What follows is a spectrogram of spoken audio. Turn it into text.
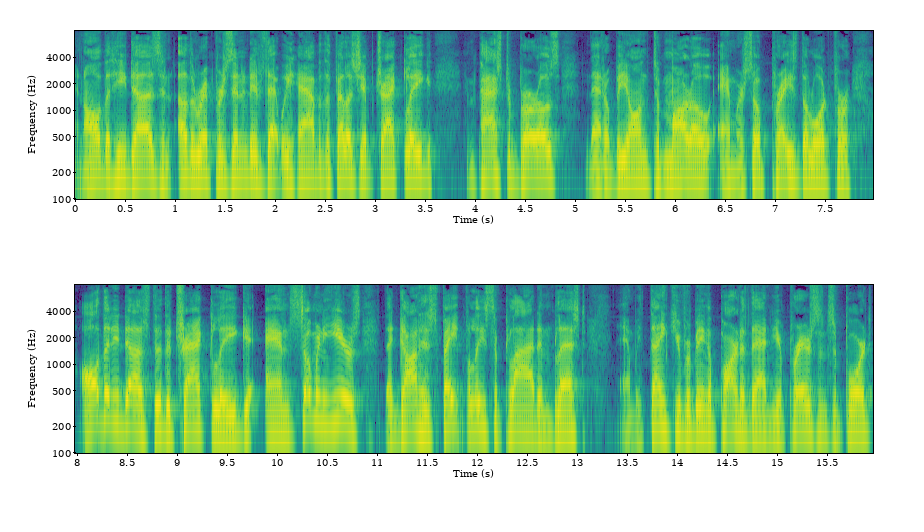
and all that he does and other representatives that we have of the Fellowship Tract League and Pastor Burroughs that'll be on tomorrow. And we're so praise the Lord for all that he does through the Tract League and so many years that God has faithfully supplied and blessed. And we thank you for being a part of that and your prayers and support.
